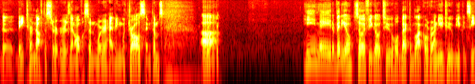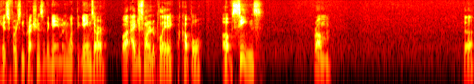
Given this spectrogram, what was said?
the they turned off the servers, and all of a sudden we're having withdrawal symptoms. Uh, he made a video. So if you go to Hold Back to Block over on YouTube, you could see his first impressions of the game and what the games are. But I just wanted to play a couple of scenes from the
